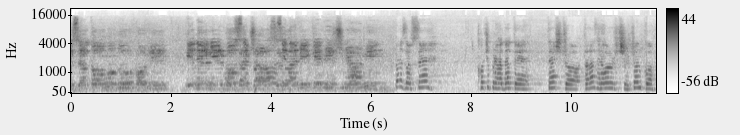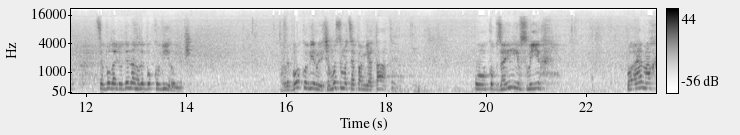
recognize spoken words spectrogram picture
і Святому Духові, і нині, і повсякчас, і на віки вічні. Амінь. Перш за все, хочу пригадати те, що Тарас Григорович Шевченко це була людина глибоко віруюча. Глибоко віруюча, мусимо це пам'ятати. У Кобзарі і в своїх поемах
